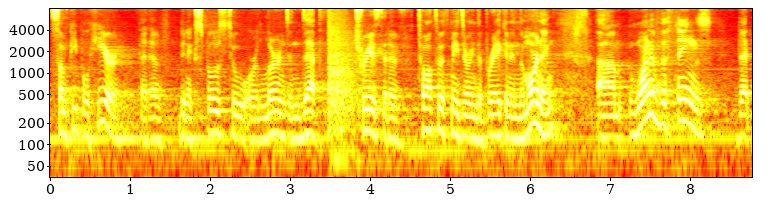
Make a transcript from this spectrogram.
some people here that have been exposed to or learned in depth TRIZ that have talked with me during the break and in the morning. Um, one of the things that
